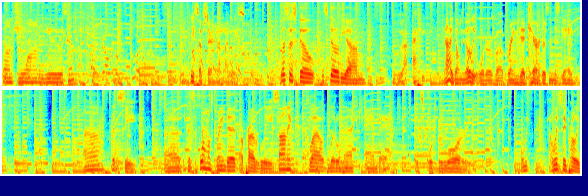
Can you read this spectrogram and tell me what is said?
Don't you wanna use him? Please stop staring at my waist. Let's just go, let's go the, um... Ooh, actually, now I don't know the order of, uh, brain-dead characters in this game. Um, let's see. Uh, because the foremost brain dead are probably Sonic, Cloud, Little Mac, and Bayo. It's for glory. I would, I would say probably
